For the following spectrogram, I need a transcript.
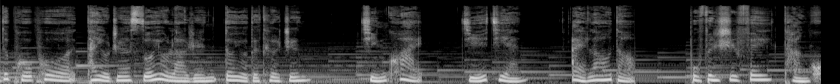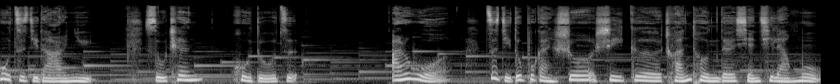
我的婆婆，她有着所有老人都有的特征：勤快、节俭、爱唠叨，不分是非，袒护自己的儿女，俗称“护犊子”。而我自己都不敢说是一个传统的贤妻良母，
